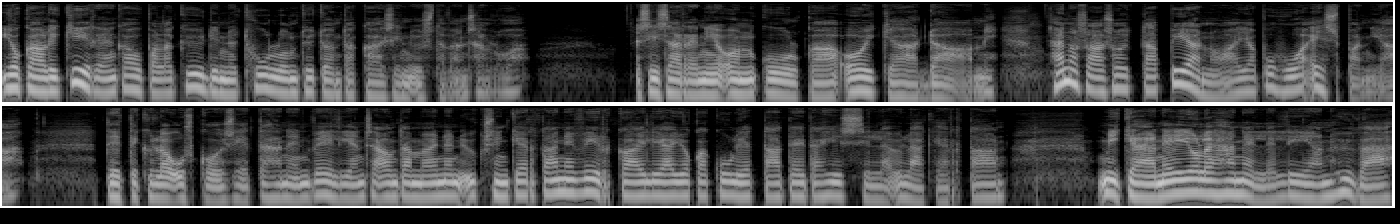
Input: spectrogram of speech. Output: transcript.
joka oli kiireen kaupalla kyydinnyt hullun tytön takaisin ystävänsä luo. Sisareni on, kuulkaa, oikea daami. Hän osaa soittaa pianoa ja puhua espanjaa. Te ette kyllä uskoisi, että hänen veljensä on tämmöinen yksinkertainen virkailija, joka kuljettaa teitä hissillä yläkertaan. Mikään ei ole hänelle liian hyvää.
